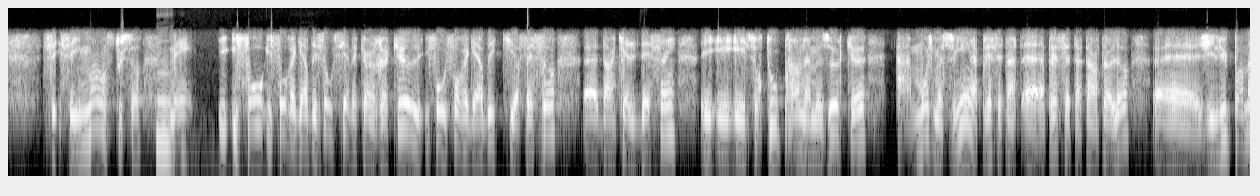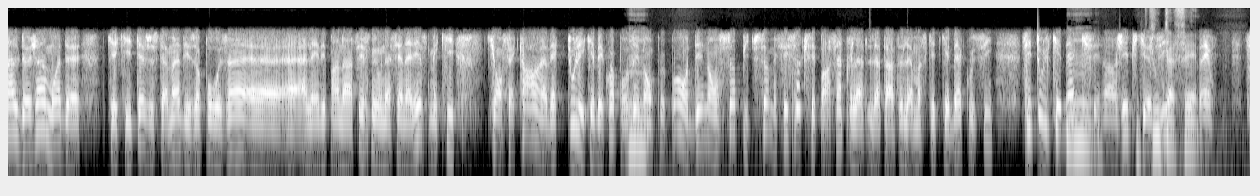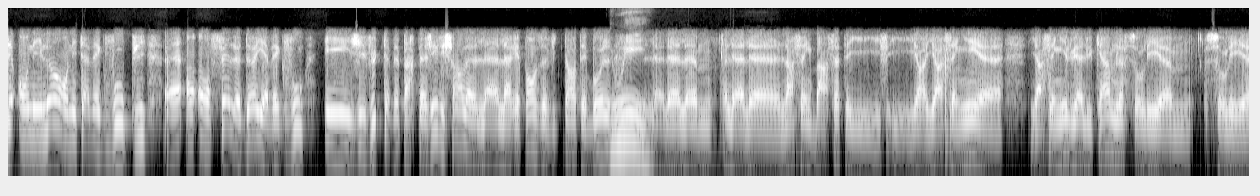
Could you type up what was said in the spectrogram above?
c'est, immense tout ça. Hmm. Mais il faut, il faut regarder ça aussi avec un recul. Il faut, il faut regarder qui a fait ça, euh, dans quel dessin, et, et, surtout prendre la mesure que ah, moi, je me souviens après cet euh, après cet attentat-là, euh, j'ai lu pas mal de gens, moi, de qui, qui étaient justement des opposants euh, à, l'indépendantisme et au nationalisme, mais qui qui ont fait corps avec tous les Québécois pour dire, ben, on peut pas, on dénonce ça puis tout ça, mais c'est ça qui s'est passé après l'attentat de la mosquée de Québec aussi. C'est tout le Québec qui mhm. s'est rangé puis qui a tout dit, à fait. Ben, on est là, on est avec vous, puis euh, on, fait le deuil avec vous. Et j'ai vu que tu avais partagé, Richard, la, réponse de Victor Teboul. Oui. L'enseignant, ben, en fait, il, a, enseigné, euh, il a enseigné lui à l'UCAM là sur les euh, sur les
